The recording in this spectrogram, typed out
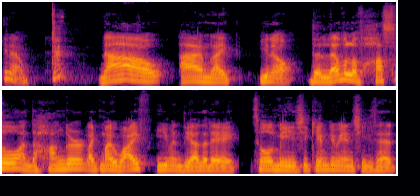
you know, now I'm like, you know, the level of hustle and the hunger, like my wife, even the other day told me, she came to me and she said,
